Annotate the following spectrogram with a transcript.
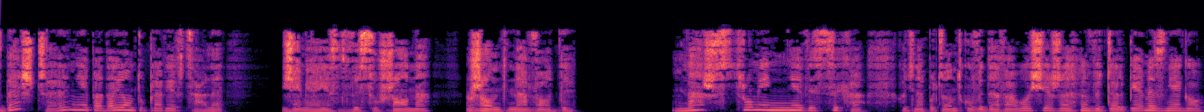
Deszcze nie padają tu prawie wcale. Ziemia jest wysuszona, żądna wody. Nasz strumień nie wysycha, choć na początku wydawało się, że wyczerpiemy z niego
